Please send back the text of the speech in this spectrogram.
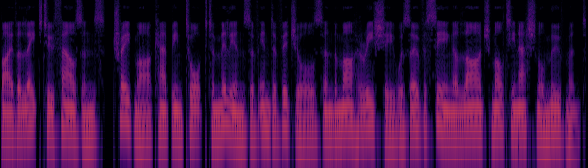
By the late 2000s, trademark had been taught to millions of individuals and the Maharishi was overseeing a large multinational movement.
